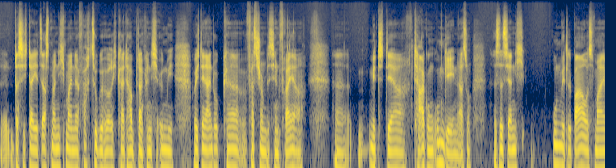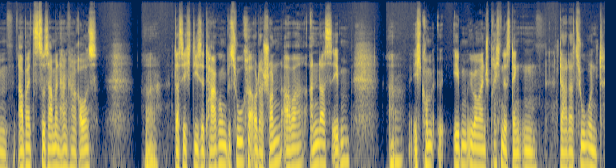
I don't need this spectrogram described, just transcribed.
dass ich da jetzt erstmal nicht meine Fachzugehörigkeit habe, dann kann ich irgendwie, habe ich den Eindruck, äh, fast schon ein bisschen freier äh, mit der Tagung umgehen. Also es ist ja nicht unmittelbar aus meinem Arbeitszusammenhang heraus, äh, dass ich diese Tagung besuche oder schon, aber anders eben. Ich komme eben über mein sprechendes Denken da dazu und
